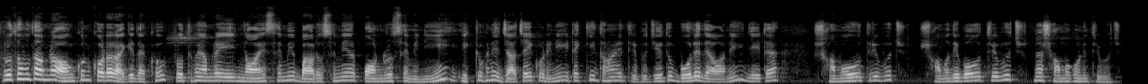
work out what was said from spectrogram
প্রথমত আমরা অঙ্কন করার আগে দেখো, প্রথমে আমরা এই নয় সেমি, বারো সেমি আর পনেরো সেমি নিয়ে একটুখানি যাচাই করে নিই, এটা কী ধরনের ত্রিভুজ? যেহেতু বলে দেওয়া নেই যে এটা সমবাহু ত্রিভুজ, সমদ্বিবাহু ত্রিভুজ না সমকোণী ত্রিভুজ।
